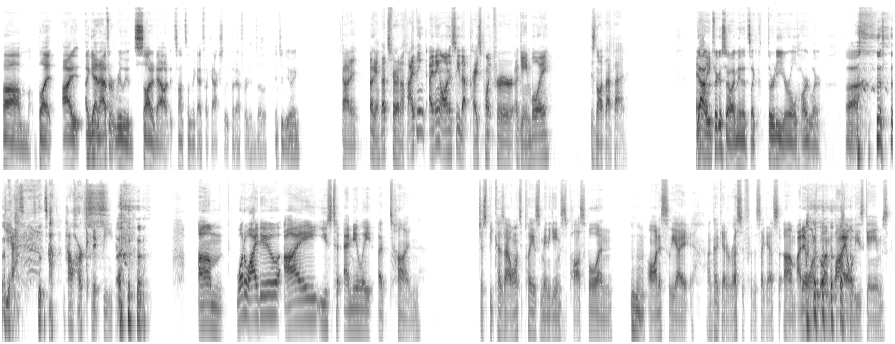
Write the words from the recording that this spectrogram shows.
Um, but I again I haven't really sought it out. It's not something I've like actually put effort into into doing. got it. Okay, that's fair enough. I think. I think honestly, that price point for a Game Boy is not that bad. And, yeah, I would figure so. I mean, it's like 30 year old hardware. Uh, yeah. How hard could it be? Um, what do I do? I used to emulate a ton just because I want to play as many games as possible. And Mhm. honestly, I I'm gonna get arrested for this, I guess. Um, I didn't want to go and buy all these games.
